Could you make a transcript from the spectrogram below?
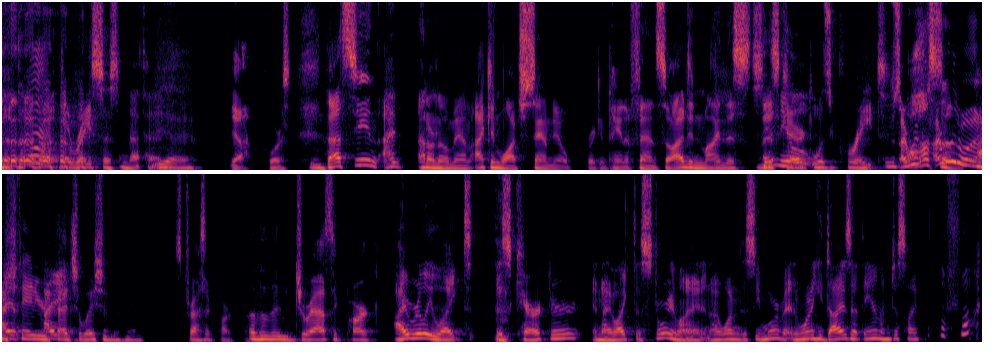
the- the- the racist meth head. Yeah. Yeah, of course. Yeah. That scene, I I don't know, man. I can watch Sam Neill freaking paint a fence, so I didn't mind this Sam this Neill character. was great. It was I, really, awesome. I really don't I- understand your I- infatuation with him, It's Jurassic Park, bro. other than Jurassic Park. I really liked this character and I liked the storyline and I wanted to see more of it. And when he dies at the end, I'm just like, what the fuck?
